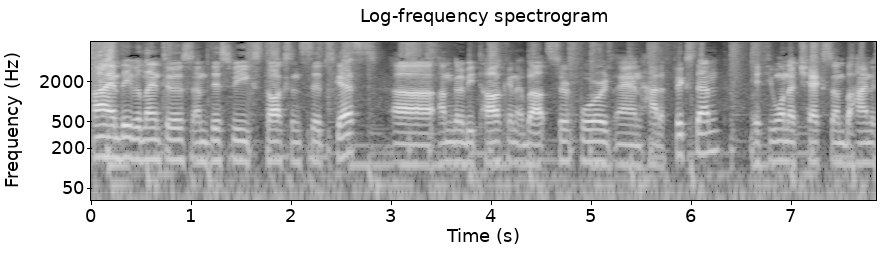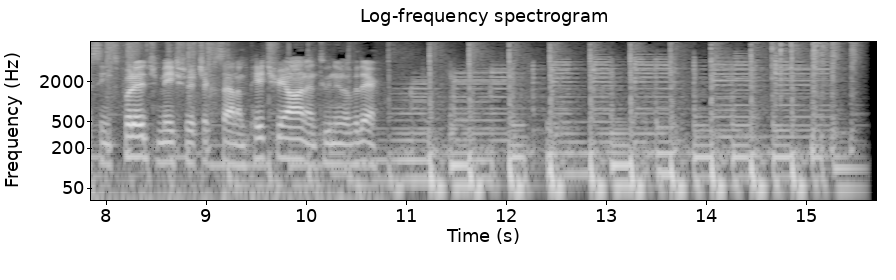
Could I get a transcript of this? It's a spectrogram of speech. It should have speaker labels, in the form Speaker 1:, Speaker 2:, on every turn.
Speaker 1: Hi, I'm David Lentos. I'm this week's Talks and Sips guest. Uh, I'm going to be talking about surfboards and how to fix them. If you want to check some behind the scenes footage, make sure to check us out on Patreon and tune in over there.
